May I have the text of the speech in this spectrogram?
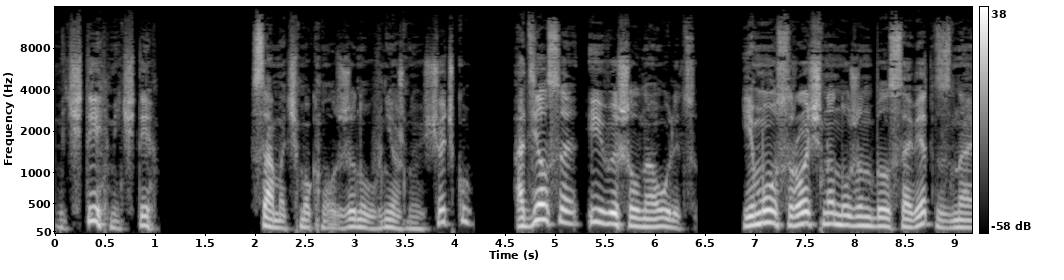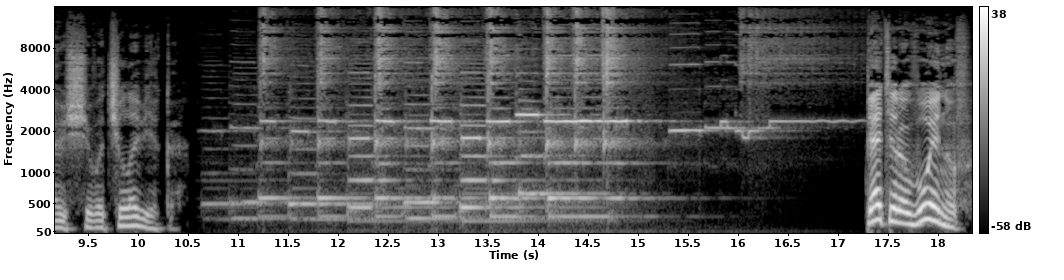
мечты, мечты. Сам очмокнул жену в нежную щечку, оделся и вышел на улицу. Ему срочно нужен был совет знающего человека. Пятеро воинов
